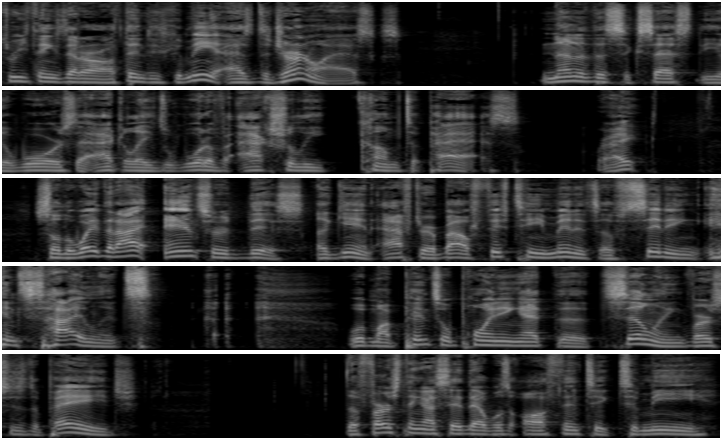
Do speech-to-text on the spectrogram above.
three things that are authentic to me, as the journal asks, none of the success, the awards, the accolades would have actually come to pass. Right. So the way that I answered this again, after about 15 minutes of sitting in silence with my pencil pointing at the ceiling versus the page, the first thing I said that was authentic to me,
